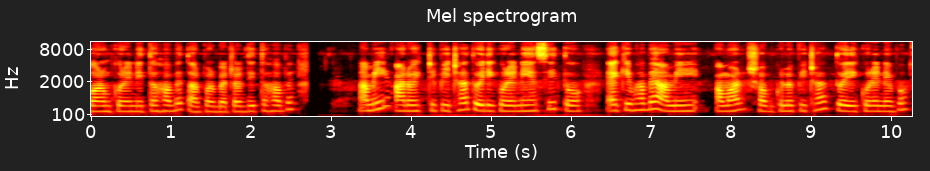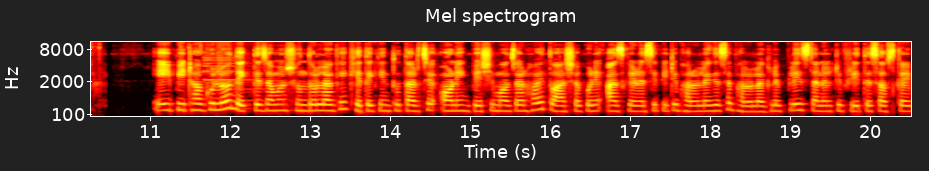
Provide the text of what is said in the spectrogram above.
গরম করে নিতে হবে, তারপর ব্যাটার দিতে হবে। আমি আরও একটি পিঠা তৈরি করে নিয়েছি, তো একইভাবে আমি আমার সবগুলো পিঠা তৈরি করে নেব। এই পিঠাগুলো দেখতে যেমন সুন্দর লাগে, খেতে কিন্তু তার চেয়ে অনেক বেশি মজার হয়। তো আশা করি আজকের রেসিপিটি ভালো লেগেছে। ভালো লাগলে প্লিজ চ্যানেলটি ফ্রিতে সাবস্ক্রাইব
